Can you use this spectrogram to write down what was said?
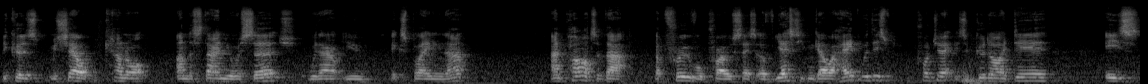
because Michelle cannot understand your research without you explaining that. And part of that approval process of yes, you can go ahead with this project, it's a good idea, is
